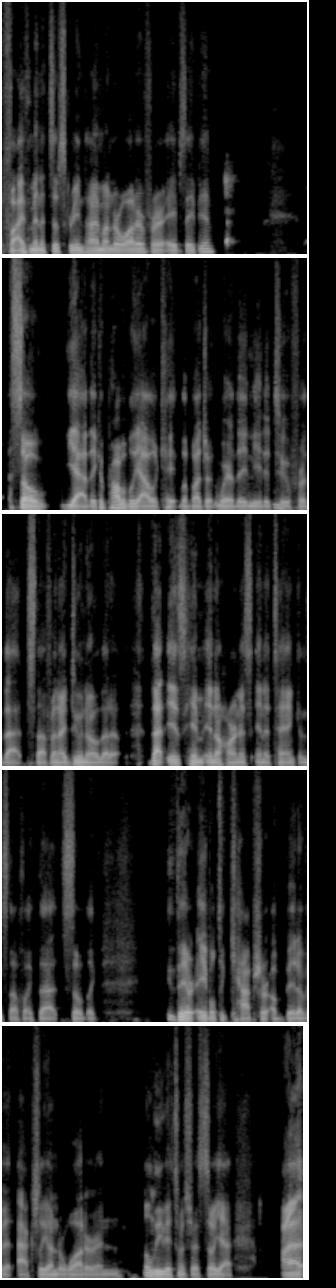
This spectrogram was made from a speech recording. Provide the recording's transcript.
five minutes of screen time underwater for Abe Sapien. So yeah, they could probably allocate the budget where they needed to for that stuff, and I do know that uh, that is him in a harness in a tank and stuff like that. So like they're able to capture a bit of it actually underwater and alleviate some stress. So yeah, I,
